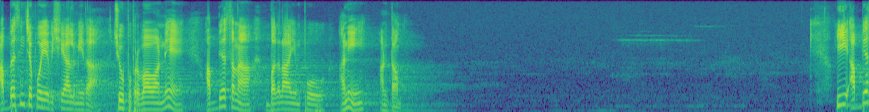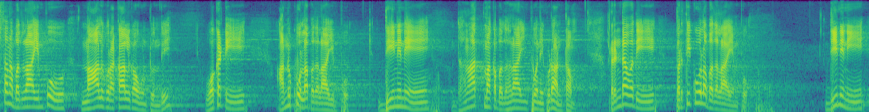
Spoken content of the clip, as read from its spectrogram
అభ్యసించబోయే విషయాల మీద చూపు ప్రభావాన్నే అభ్యసన బదలాయింపు అని అంటాం. ఈ అభ్యసన బదలాయింపు నాలుగు రకాలుగా ఉంటుంది. ఒకటి అనుకూల బదలాయింపు. దీనినే ధనాత్మక బదలాయింపు అని కూడా అంటాం. రెండవది ప్రతికూల బదలాయింపు. దీనిని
